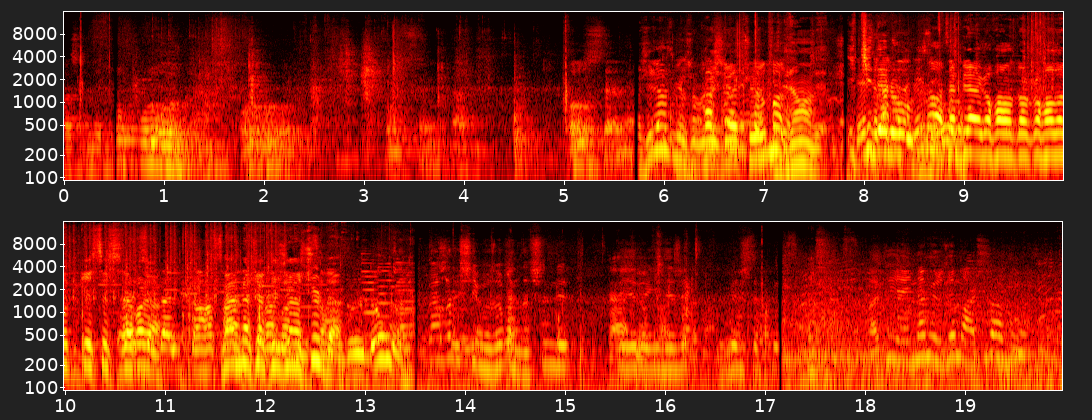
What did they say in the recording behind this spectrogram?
Olur, olur. Olur, olur. Olur sistem. Şey yazmıyorsun böyle şey, şey olmaz. Tamam. İki deli oldu. Zaten birer kafalardan kafaları geçse size var ya. Memleket diyeceğine sür de. ben bırakayım o zaman da şimdi bir yere gidecek. Beş dakika. Hadi yayınlamıyoruz değil mi? Açık abi.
